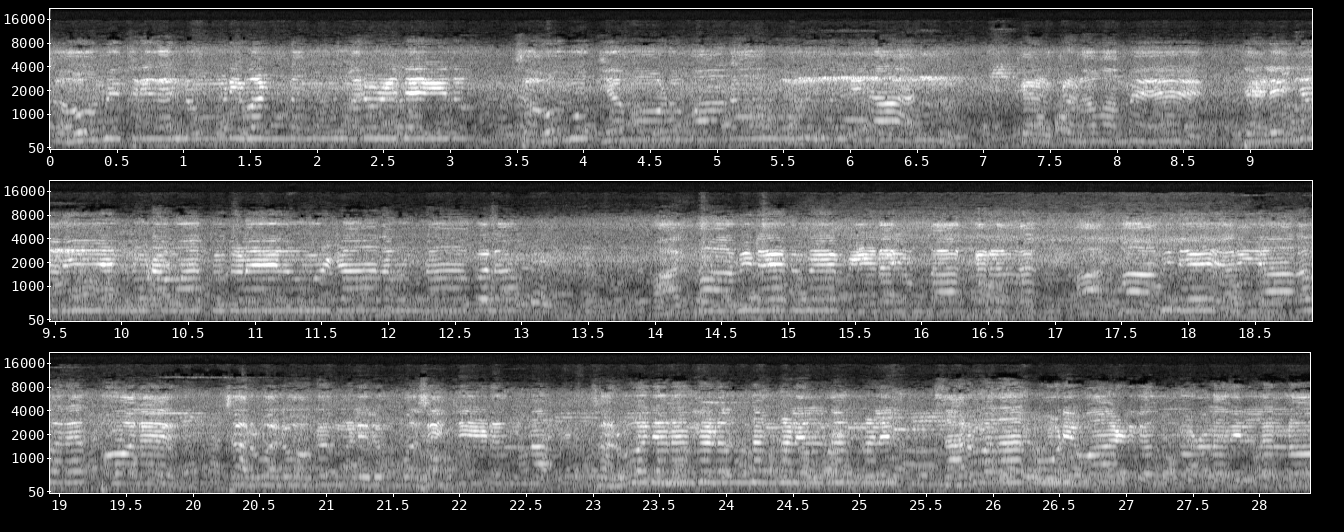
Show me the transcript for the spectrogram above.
സൗമിത്രി തന്നോടി വണ്ണം അരുൾ ചെയ്തു. സൗമുഖ്യമോട് മാതാവിതാൻ കേൾക്കണമമ്മേ. തെളിഞ്ഞത് എന്നുട വാക്കുകളേതും വിഷാദമുണ്ടാകല. ആത്മാവിനേതുമേ പീഡയുണ്ടാക്കല. സർവലോകങ്ങളിലും വസിച്ചിടുന്ന സർവജനങ്ങളും തങ്ങളിൽ തങ്ങളിൽ സർവതാ കൂടി വാഴുകുന്നുള്ളതില്ലല്ലോ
